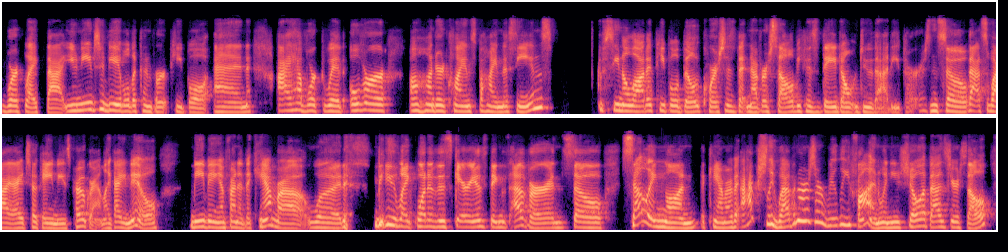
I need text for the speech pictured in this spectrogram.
work like that. You need to be able to convert people. And I have worked with over a hundred clients behind the scenes. I've seen a lot of people build courses that never sell because they don't do that either. And so that's why I took Amy's program. Like I knew me being in front of the camera would be like one of the scariest things ever. And so selling on a camera, but actually webinars are really fun when you show up as yourself,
